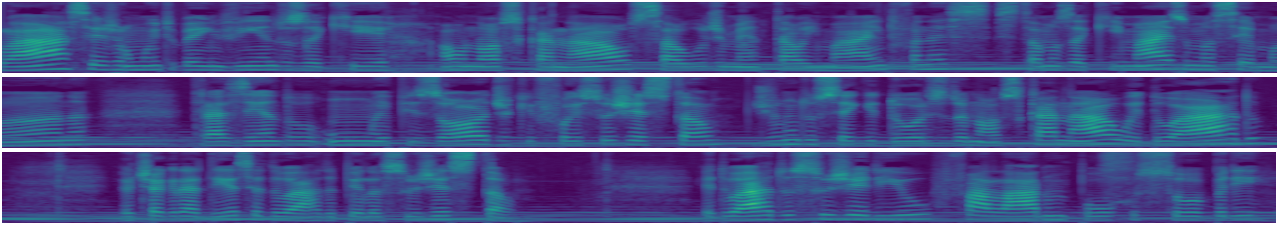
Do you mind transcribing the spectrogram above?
Olá, sejam muito bem-vindos aqui ao nosso canal Saúde Mental e Mindfulness. Estamos aqui mais uma semana trazendo um episódio que foi sugestão de um dos seguidores do nosso canal, Eduardo. Eu te agradeço, Eduardo, pela sugestão. Eduardo sugeriu falar um pouco sobre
